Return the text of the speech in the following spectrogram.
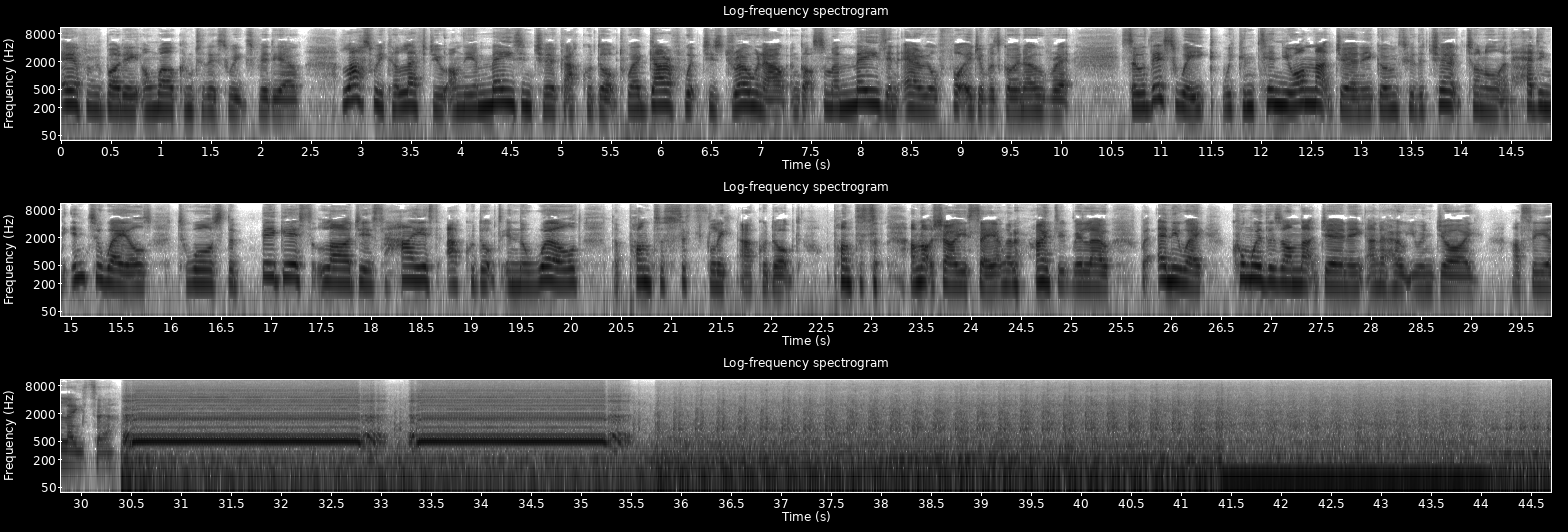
Hey everybody and welcome to this week's video. Last week I left you on the amazing Chirk Aqueduct where Gareth whipped his drone out and got some amazing aerial footage of us going over it. So this week we continue on that journey going through the Chirk Tunnel and heading into Wales towards the biggest, largest, highest aqueduct in the world, the Pontcysyllte Aqueduct. Pontus, I'm not sure how you say it, I'm going to write it below. But anyway, come with us on that journey and I hope you enjoy. I'll see you later.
